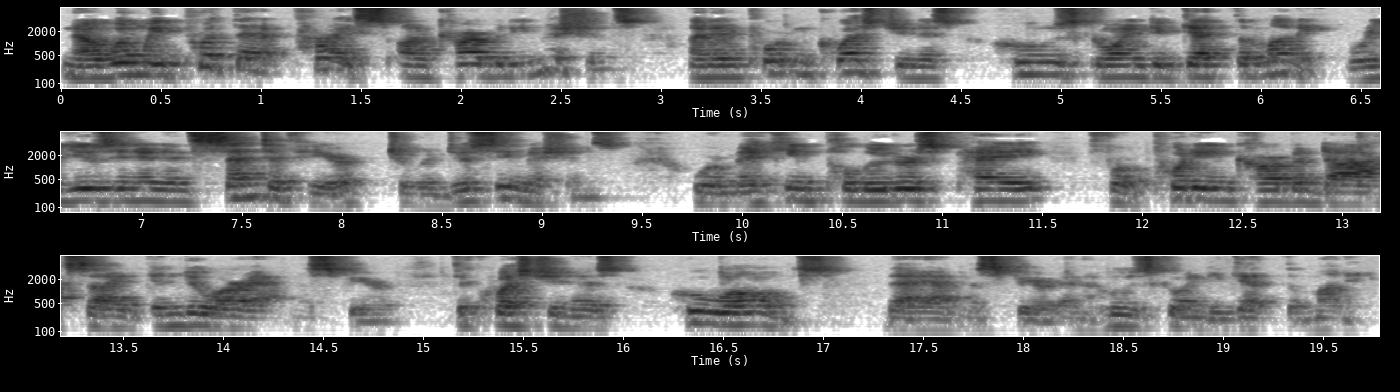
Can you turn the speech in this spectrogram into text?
Now, when we put that price on carbon emissions, an important question is who's going to get the money. We're using an incentive here to reduce emissions. We're making polluters pay for putting carbon dioxide into our atmosphere. The question is, who owns that atmosphere and who's going to get the money?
